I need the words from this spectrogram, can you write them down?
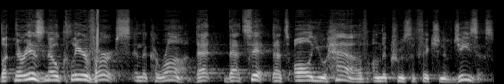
But there is no clear verse in the Quran. That, that's it. That's all you have on the crucifixion of Jesus.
